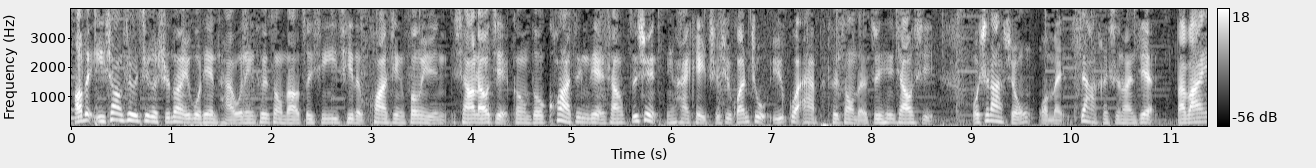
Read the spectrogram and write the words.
好的，以上就是这个时段雨果电台为您推送到最新一期的跨境风云。想要了解更多跨境电商资讯，您还可以持续关注雨果 App 推送的最新消息。我是大熊，我们下个时段见，拜拜。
